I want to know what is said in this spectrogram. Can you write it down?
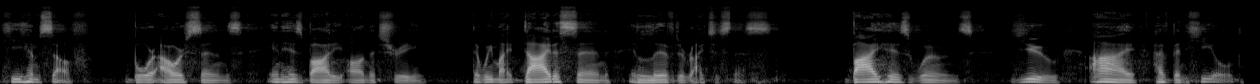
He himself bore our sins in his body on the tree that we might die to sin and live to righteousness by his wounds, you, I, have been healed.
